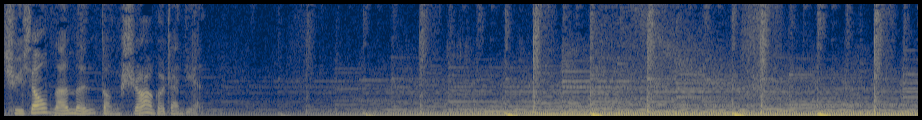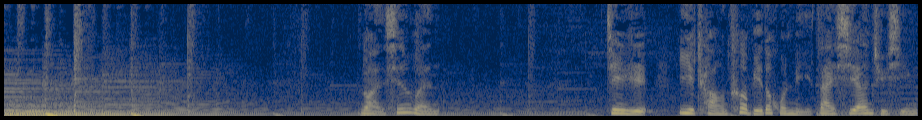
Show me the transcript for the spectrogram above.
取消南门等十二个站点。暖新闻。近日，一场特别的婚礼在西安举行。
